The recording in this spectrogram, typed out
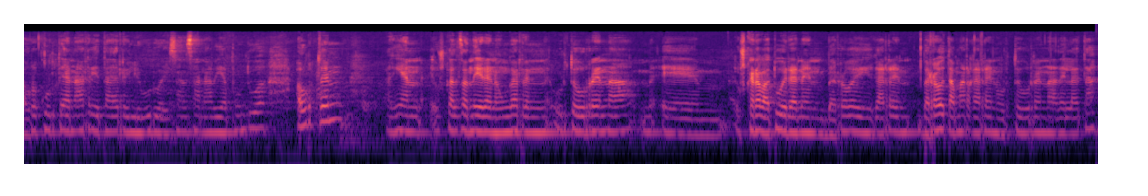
aurrek urtean harri eta herri liburua izan zan abia puntua. Aurten, agian Euskal Zandiaren ungarren urte urrena, e, Euskara Batueranen berroi garren, berro eta margarren urte urrena dela eta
